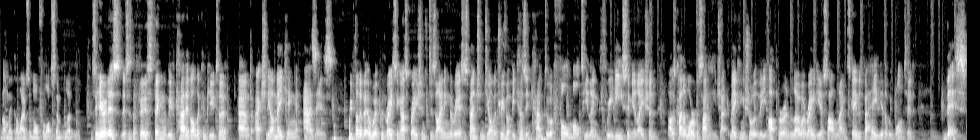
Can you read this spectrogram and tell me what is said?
and that'll make our lives an awful lot simpler. So here it is. This is the first thing that we've CADed on the computer and actually are making as is. We've done a bit of work with Racing Aspirations, designing the rear suspension geometry, but because it can't do a full multi-link 3D simulation, that was kind of more of a sanity check, making sure that the upper and lower radius arm lengths gave us behavior that we wanted. This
